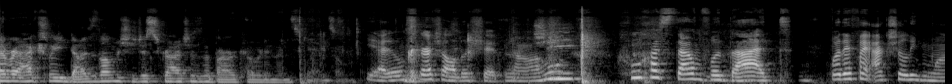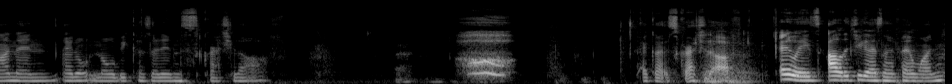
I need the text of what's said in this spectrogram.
Never actually does them. She just scratches the barcode and then scans them. Yeah, don't scratch all the shit now. She Who has time for that? What if I actually won and I don't know because I didn't scratch it off? I gotta scratch it off. Anyways, I'll let you guys know if I won.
